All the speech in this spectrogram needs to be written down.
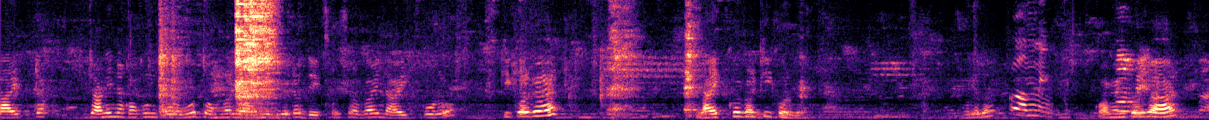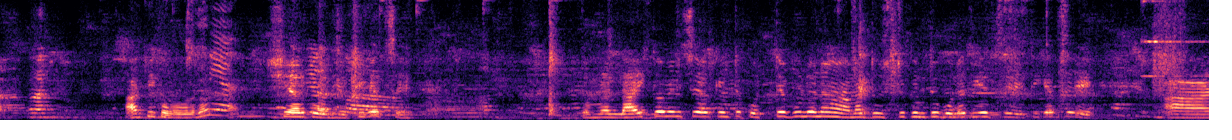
লাইভটা জানি না কখন করব, তোমরা লং ভিডিওটা দেখো সবাই লাইক করো। কি করবে? লাইক করবে আর কি করবে? বলে দাও। কমেন্ট করবে আর? আর কি করব বলে দাও? শেয়ার করে দিও ঠিক আছে? তোমরা লাইক কমেন্ট শেয়ার কিন্তু করতে ভুলো না আমার দুষ্টু কিন্তু বলে দিয়েছে ঠিক আছে? আর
